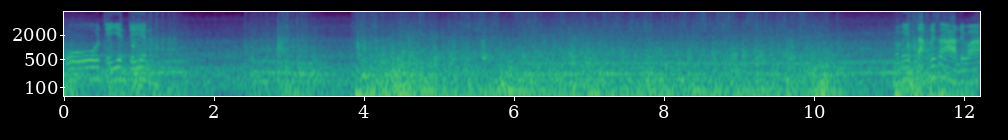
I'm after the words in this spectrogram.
โอ้ใจเย็นใจเย็น ทำ ไม่สะอาดเลยวะ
